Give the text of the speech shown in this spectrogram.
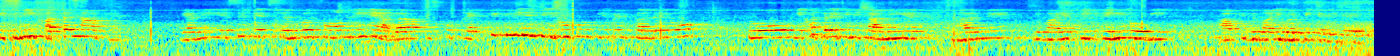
कितनी ख़तरनाक है। यानी ये सिर्फ़ एक सिंपल फॉर्म नहीं है। अगर आप इसको प्रैक्टिकली इन चीज़ों को इम्प्लीमेंट कर रहे हो तो ये ख़तरे की निशानी है। घर में बीमारी ठीक नहीं होगी, आपकी बीमारी बढ़ती चली जाएगी।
